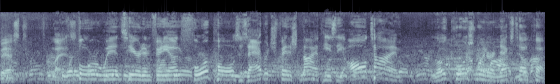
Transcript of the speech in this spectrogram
best for last. Four wins here at Infineon, four poles. His average finished ninth. He's the all-time road course winner in Nextel Cup.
